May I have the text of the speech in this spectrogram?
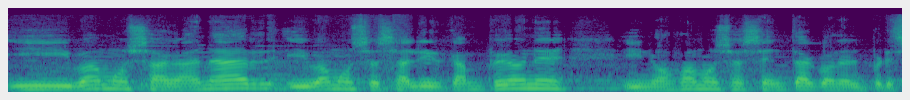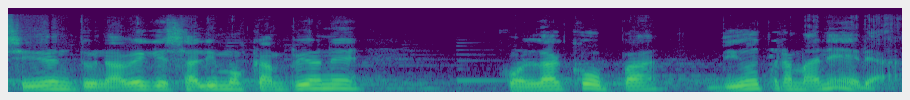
y vamos a ganar y vamos a salir campeones y nos vamos a sentar con el presidente una vez que salimos campeones con la copa de otra manera.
